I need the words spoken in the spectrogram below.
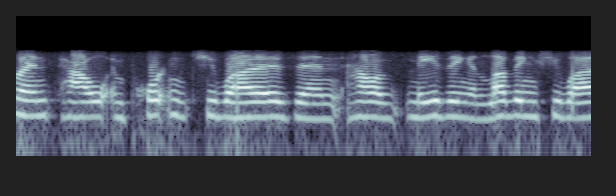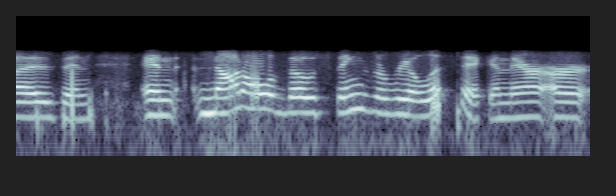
prince how important she was and how amazing and loving she was and and not all of those things are realistic and there are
